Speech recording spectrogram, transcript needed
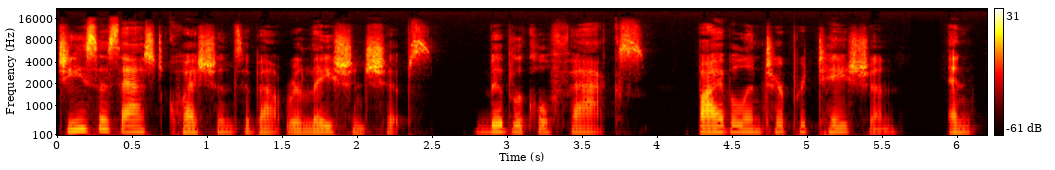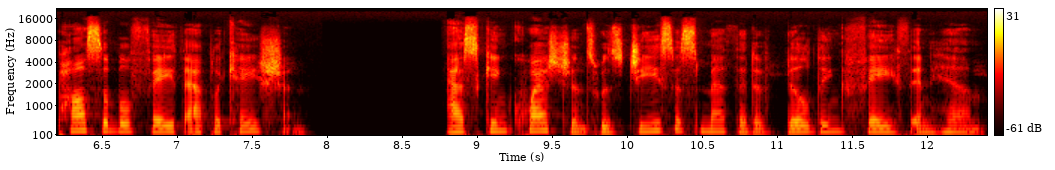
Jesus asked questions about relationships, biblical facts, Bible interpretation, and possible faith application. Asking questions was Jesus' method of building faith in Him.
